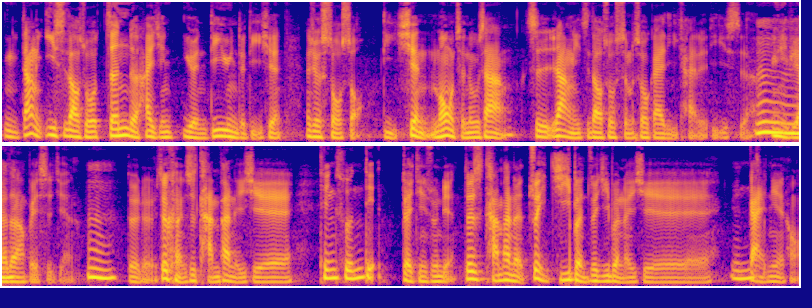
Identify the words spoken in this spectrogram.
你当你意识到说真的他已经远低于你的底线，那就收手。底线某种程度上是让你知道说什么时候该离开的意思，嗯、因为你不要再浪费时间。嗯，对，对对，这可能是谈判的一些停损点。对，停损点，这是谈判的最基本、最基本的一些概念哈。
